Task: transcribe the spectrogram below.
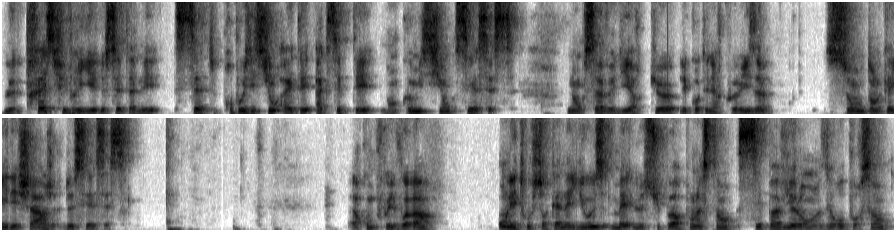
Le 13 février de cette année, cette proposition a été acceptée en commission CSS. Donc, ça veut dire que les container queries sont dans le cahier des charges de CSS. Alors, comme vous pouvez le voir, on les trouve sur Canal Use, mais le support, pour l'instant, c'est pas violent. 0%, on ne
